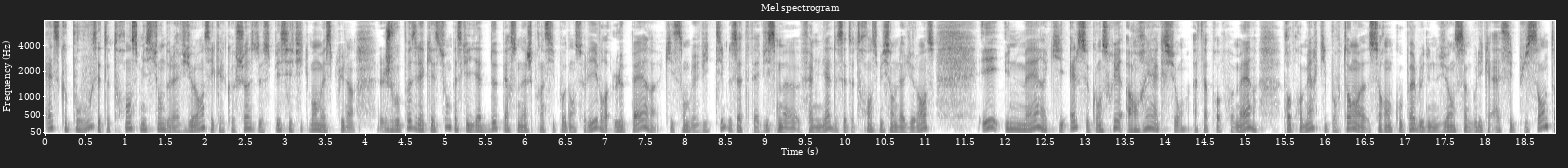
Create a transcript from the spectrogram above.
Est-ce que pour vous, cette transmission de la violence est quelque chose de spécifiquement masculin? Je vous pose la question parce qu'il y a deux personnages principaux dans ce livre. Le père, qui semble victime de cet atavisme familial, de cette transmission de la violence, et une mère qui, elle, se construit en réaction à sa propre mère, propre mère qui pourtant se rend coupable d'une violence symbolique assez puissante,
